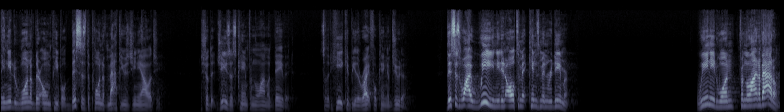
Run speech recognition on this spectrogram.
They needed one of their own people. This is the point of Matthew's genealogy to show that Jesus came from the line of David so that he could be the rightful king of Judah. This is why we need an ultimate kinsman redeemer. We need one from the line of Adam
